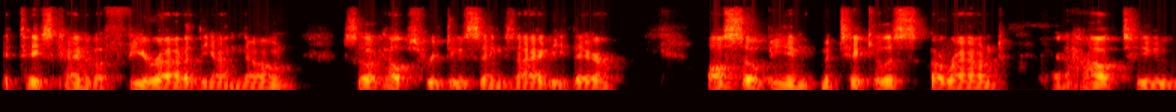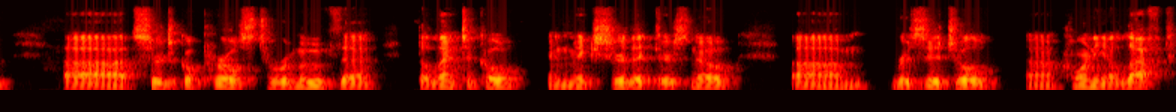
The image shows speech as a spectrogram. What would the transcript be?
It takes kind of a fear out of the unknown, so it helps reduce anxiety there. Also, being meticulous around and how to uh, surgical pearls to remove the, the lenticle and make sure that there's no um, residual uh, cornea left.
